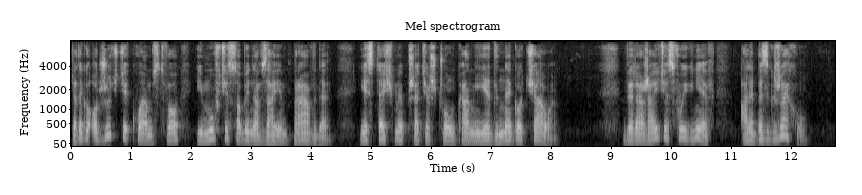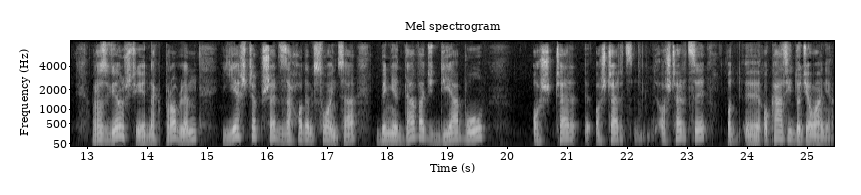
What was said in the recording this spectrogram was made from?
Dlatego odrzućcie kłamstwo i mówcie sobie nawzajem prawdę. Jesteśmy przecież członkami jednego ciała. Wyrażajcie swój gniew, ale bez grzechu. Rozwiążcie jednak problem jeszcze przed zachodem słońca, by nie dawać diabłu oszczer, oszczercy, oszczercy od, y, okazji do działania.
